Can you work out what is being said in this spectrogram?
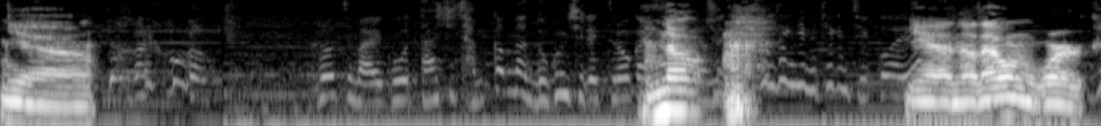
Yeah. No. yeah, no, that won't work.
